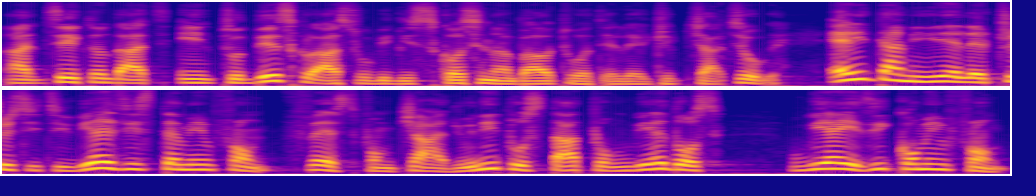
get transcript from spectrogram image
And take note that in today's class, we'll be discussing about what electric charge. So anytime you hear electricity, where is it stemming from? First, from charge. You need to start from where does, where is it coming from?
